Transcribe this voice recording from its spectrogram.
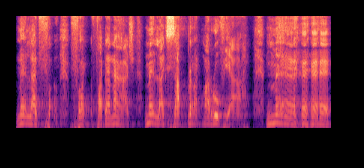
men like Nash, men like Sabrat Marovia, men,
